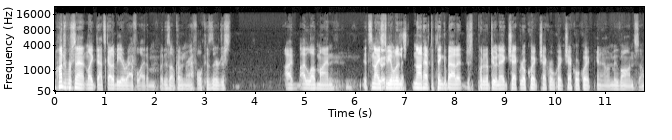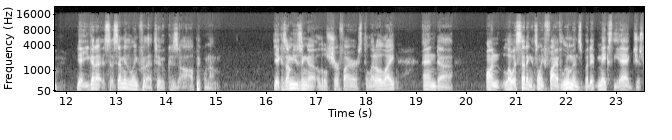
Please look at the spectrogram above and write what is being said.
hundred percent like that's got to be a raffle item with this upcoming raffle because they're just. I I love mine. It's nice Good. to be able to just not have to think about it. Just put it up to an egg, check real quick, check real quick, check real quick, you know, and move on. So Yeah, you gotta send me the link for that too, because I'll pick one up. Yeah, because I'm using a, a little Surefire stiletto light, and uh, on lowest setting, it's only five lumens, but it makes the egg just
